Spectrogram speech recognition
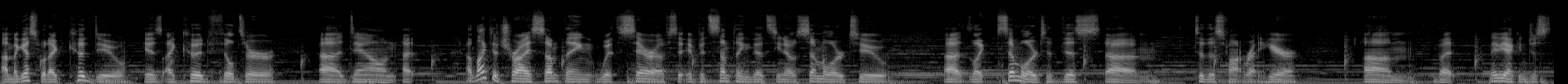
Um, I guess what I could do is I could filter uh, down. I'd like to try something with serifs if it's something that's you know similar to, uh, like similar to this um, to this font right here. Um, but maybe I can just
